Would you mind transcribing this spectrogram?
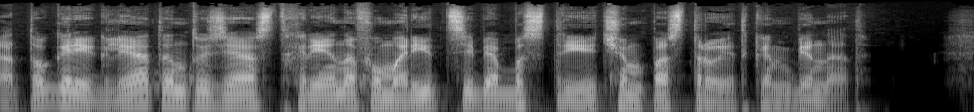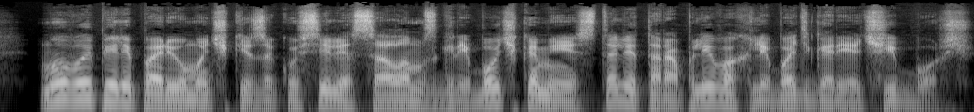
А то Горегляд, энтузиаст хренов, уморит себя быстрее, чем построит комбинат. Мы выпили по рюмочке, закусили салом с грибочками и стали торопливо хлебать горячий борщ.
